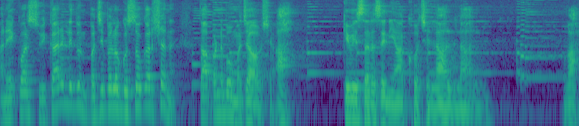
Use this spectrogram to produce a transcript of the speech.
અને એકવાર સ્વીકારી લીધું ને, પછી પેલો ગુસ્સો કરશે ને, તો આપણને બહુ મજા આવશે. આહ, કેવી સરસ એની આંખો છે, લાલ લાલ. વાહ,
